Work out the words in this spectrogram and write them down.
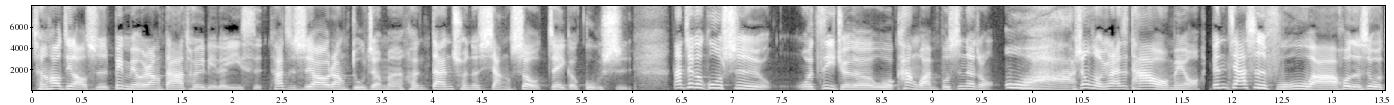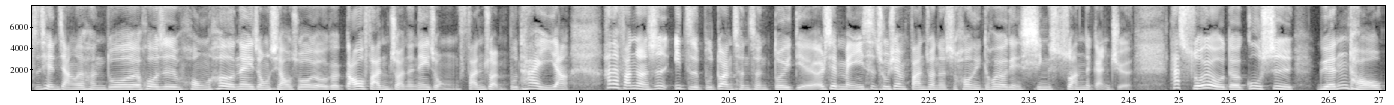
陈浩基老师并没有让大家推理的意思，他只是要让读者们很单纯的享受这个故事。那这个故事。我自己觉得我看完不是那种哇，凶手原来是他哦，没有跟家事服务啊，或者是我之前讲的很多的，或者是红鹤那种小说有个高反转的那种反转不太一样，它的反转是一直不断层层堆叠，而且每一次出现反转的时候，你都会有点心酸的感觉。它所有的故事源头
